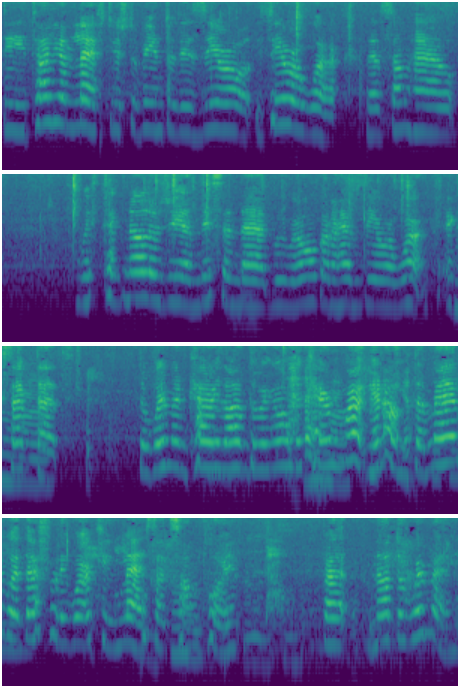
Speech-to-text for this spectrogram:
the Italian left used to be into this zero zero work that somehow with technology and this and that we were all going to have zero work, except mm-hmm. that the women carried on doing all the caring work. You know, the men were definitely working less at some mm-hmm. point, mm-hmm. But not the women.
